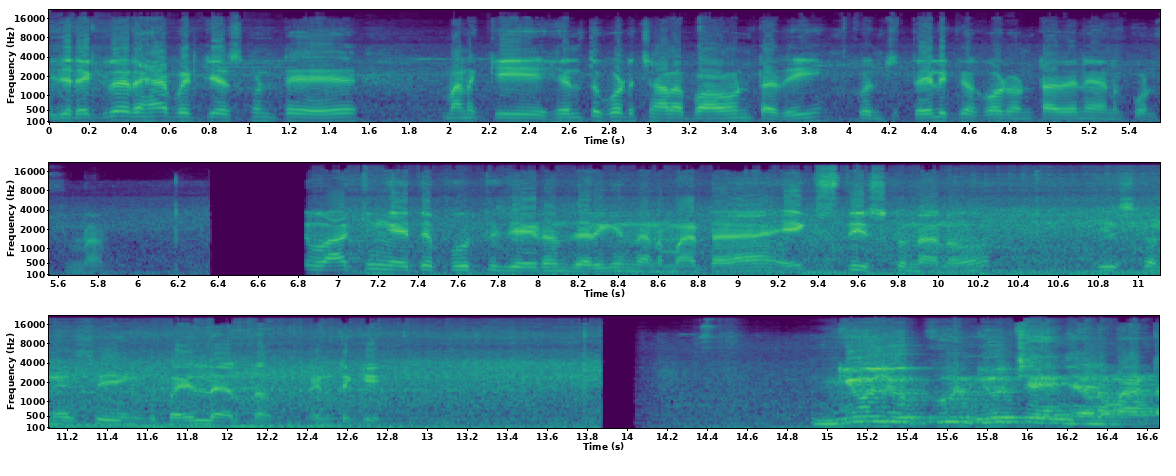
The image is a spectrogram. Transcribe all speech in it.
ఇది రెగ్యులర్ హ్యాబిట్ చేసుకుంటే మనకి హెల్త్ కూడా చాలా బాగుంటుంది. కొంచెం తేలిక కూడా ఉంటుందని అనుకుంటున్నాను. వాకింగ్ అయితే పూర్తి చేయడం జరిగిందనమాట. ఎగ్స్ తీసుకున్నాను. తీసుకునేసి ఇంక బయలుదేరుతాం ఇంటికి. న్యూ లుక్ న్యూ చేంజ్ అనమాట.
